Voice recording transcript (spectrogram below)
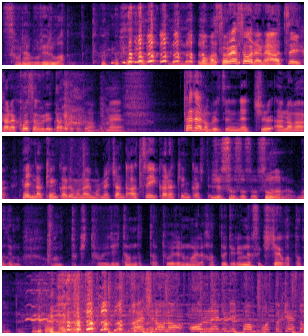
そりゃ売れるわと思って。もうまあそりゃそうだよね。暑いからこそ売れたってことだもんね。ただの別にね、中、あの、変な喧嘩でもないもんね。ちゃんと暑いから喧嘩してる。いや、そうそうそう、そうなのよ。でも、あん時トイレいたんだったら、トイレの前で貼っといて連絡先聞きゃよかったと思って。三四郎のオールナイトニッポンポッドキャスト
